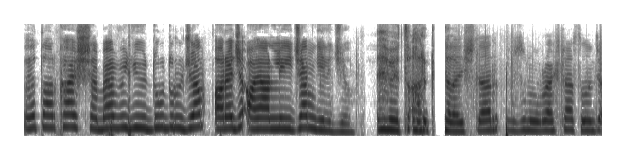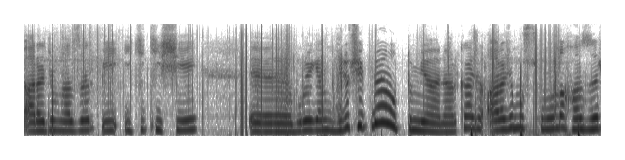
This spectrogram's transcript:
Evet arkadaşlar ben videoyu durduracağım. Aracı ayarlayacağım geleceğim. Evet arkadaşlar uzun uğraşlar sonucu aracım hazır. Bir iki kişi e, buraya geldim. Video çekmeyi unuttum yani arkadaşlar. Aracımız sonunda hazır.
